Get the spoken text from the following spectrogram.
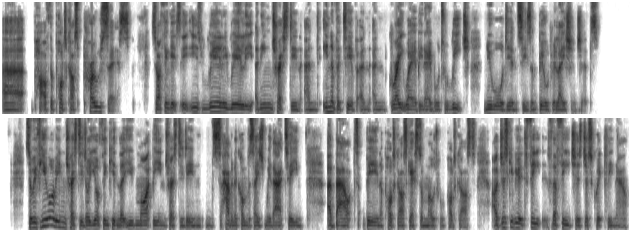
uh, part of the podcast process. So I think it's it is really, really an interesting and innovative and, and great way of being able to reach new audiences and build relationships. So if you are interested or you're thinking that you might be interested in having a conversation with our team about being a podcast guest on multiple podcasts, I'll just give you the features just quickly now.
